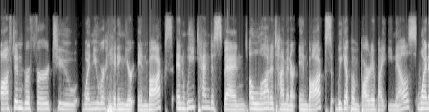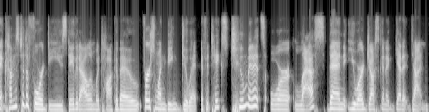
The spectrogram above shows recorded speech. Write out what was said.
often refer to when you were hitting your inbox, and we tend to spend a lot of time in our inbox. We get bombarded by emails. When it comes to the four Ds, David Allen would talk about first one being do it. If it takes two minutes or less, then you are just going to get it done.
